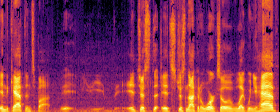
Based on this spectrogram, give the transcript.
in the captain spot. It, it just it's just not going to work. So like when you have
